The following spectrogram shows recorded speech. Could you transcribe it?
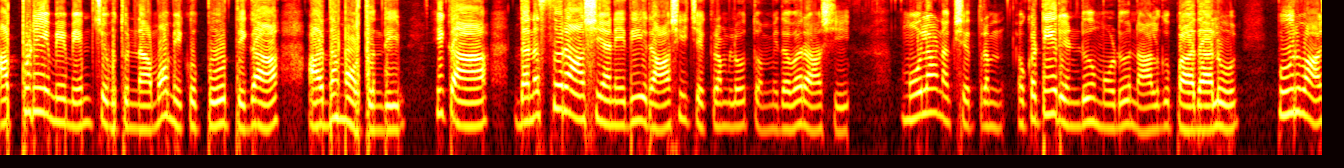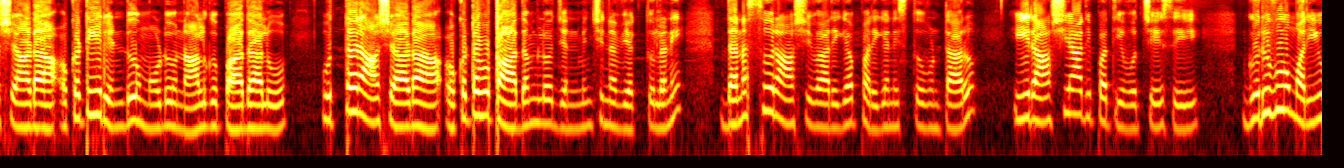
అప్పుడే మేమేం చెబుతున్నామో మీకు పూర్తిగా అర్థమవుతుంది. ఇక ధనస్సు రాశి అనేది రాశి చక్రంలో తొమ్మిదవ రాశి. మూలా నక్షత్రం ఒకటి రెండు మూడు నాలుగు పాదాలు. పూర్వాషాఢ ఒకటి రెండు మూడు నాలుగు పాదాలు. ఉత్తరాషాఢ ఒకటవ పాదంలో జన్మించిన వ్యక్తులని ధనస్సు రాశి వారిగా పరిగణిస్తూ ఉంటారు. ఈ రాశ్యాధిపతి వచ్చేసి గురువు మరియు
